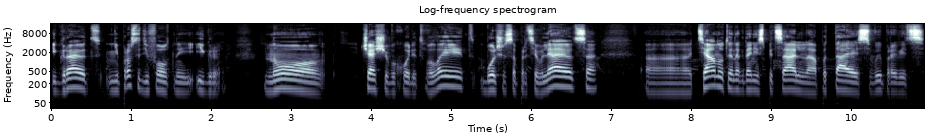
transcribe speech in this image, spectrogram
играют не просто дефолтные игры, но чаще выходят в лейт, больше сопротивляются, э, тянут иногда не специально, а пытаясь выправить,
